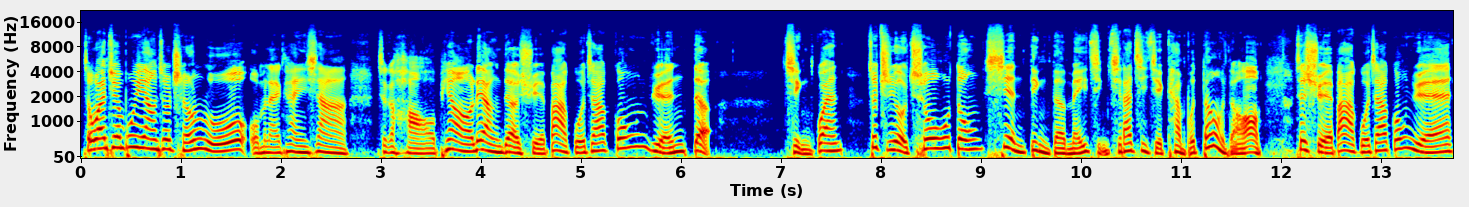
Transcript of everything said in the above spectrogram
这完全不一样，就诚如我们来看一下这个好漂亮的雪霸国家公园的。景观，这只有秋冬限定的美景，其他季节看不到的哦。这雪霸国家公园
